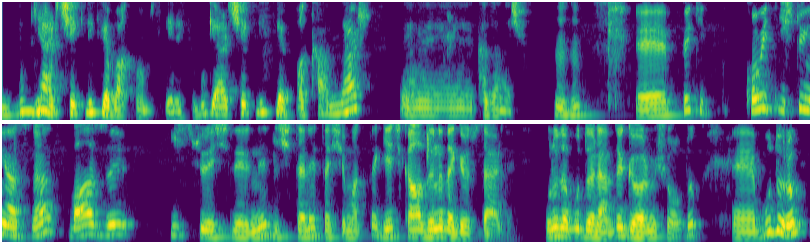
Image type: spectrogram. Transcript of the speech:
bu gerçeklikle bakmamız gerekiyor. Bu gerçeklikle bakanlar e, kazanacak. Hı hı. E, peki Covid iş dünyasına bazı iş süreçlerini dijitale taşımakta geç kaldığını da gösterdi. Bunu da bu dönemde görmüş olduk. E, bu durum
